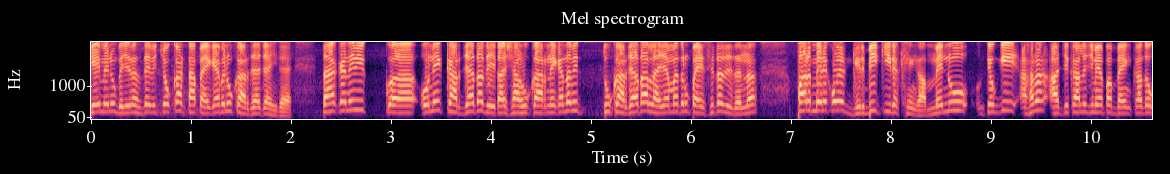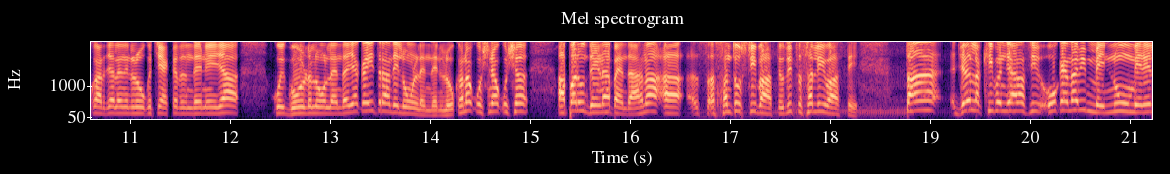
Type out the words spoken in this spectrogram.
ਕਿ ਮੈਨੂੰ ਬਿਜ਼ਨਸ ਦੇ ਵਿੱਚੋਂ ਘਾਟਾ ਪੈ ਗਿਆ ਮੈਨੂੰ ਕਰਜ਼ਾ ਚਾਹੀਦਾ ਹੈ। ਤਾਂ ਕਹਿੰਦੇ ਵੀ ਅ, ਉਹਨੇ ਕਰਜ਼ਾ ਤਾਂ ਦੇਤਾ ਸ਼ਾਹੂਕਾਰ ਨੇ ਕਹਿੰਦਾ ਵੀ ਤੂੰ ਕਰਜ਼ਾ ਤਾਂ ਲੈ ਜਾ ਮੈਂ ਤੈਨੂੰ ਪੈਸੇ ਤਾਂ ਦੇ ਦਿੰਦਾ। ਪਰ ਮੇਰੇ ਕੋਲ ਗਿਰਵੀ ਕੀ ਰੱਖੇਗਾ? ਮੈਨੂੰ ਕਿਉਂਕਿ ਹਨਾ ਅੱਜ ਕੱਲ ਜਿਵੇਂ ਆਪਾਂ ਬੈਂਕਾਂ ਤੋਂ ਕਰਜ਼ਾ ਲੈਂਦੇ ਨੇ ਲੋਕ ਚੈੱਕ ਦਿੰਦੇ ਨੇ ਜਾਂ ਕੋਈ 골ਡ ਲੋਨ ਲੈਂਦਾ ਜਾਂ ਕਈ ਤਰ੍ਹਾਂ ਦੇ ਲੋਨ ਲੈਂਦੇ ਨੇ ਲੋਕ ਹਨਾ ਕੁਛ ਨਾ ਕੁਛ ਆਪਾਂ ਨੂੰ ਦੇਣਾ ਪੈਂਦਾ ਹਨਾ ਅ, ਸ- ਸੰਤੁਸ਼ਟੀ ਵਾਸਤੇ ਉਹਦੀ ਤਸੱਲੀ ਵਾਸਤੇ। ਤਾਂ ਜਿਹੜਾ ਲੱਖੀ ਬੰਜਾਰਾ ਸੀ ਉਹ ਕਹਿੰਦਾ ਵੀ ਮੈਨੂੰ ਮੇਰੇ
